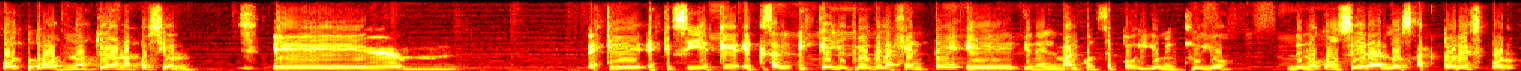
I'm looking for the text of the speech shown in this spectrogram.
otros no estudiaron actuación. Eh, es que, es que sí, es que, es que sabéis que yo creo que la gente eh, tiene el mal concepto, y yo me incluyo, de no considerarlos actores por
